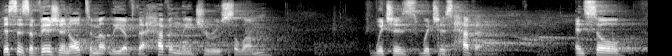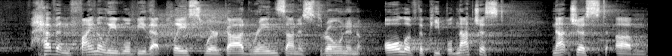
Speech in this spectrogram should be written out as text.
this is a vision ultimately of the heavenly Jerusalem, which is, which is heaven. And so, heaven finally will be that place where God reigns on his throne and all of the people, not just, not just um,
